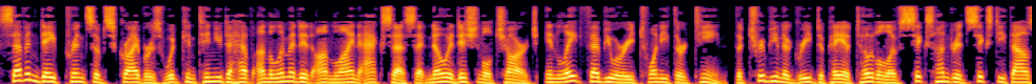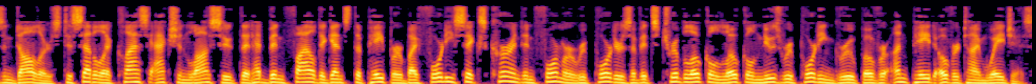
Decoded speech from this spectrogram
Seven-day print subscribers would continue to have unlimited online access at no additional charge. In late February 2013, the Tribune agreed to pay a total of $660,000 to settle a class action lawsuit that had been filed against the paper by 46 current and former reporters of its Triblocal local news reporting group over unpaid overtime wages.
